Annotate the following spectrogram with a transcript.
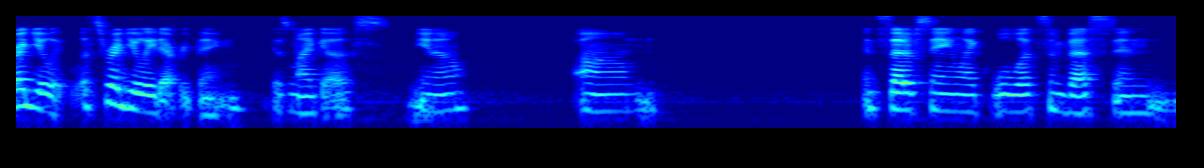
Regulate, let's regulate everything. Is my guess. You know, um, instead of saying like, well, let's invest in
